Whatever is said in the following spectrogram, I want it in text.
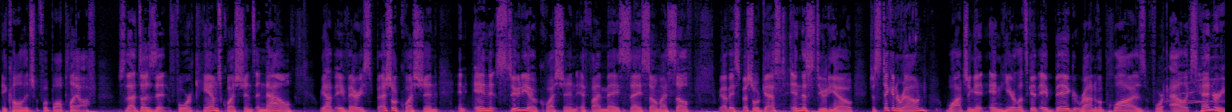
the college football playoff. So that does it for Cam's questions. And now we have a very special question, an in studio question, if I may say so myself. We have a special guest in the studio, just sticking around, watching it in here. Let's give a big round of applause for Alex Henry.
